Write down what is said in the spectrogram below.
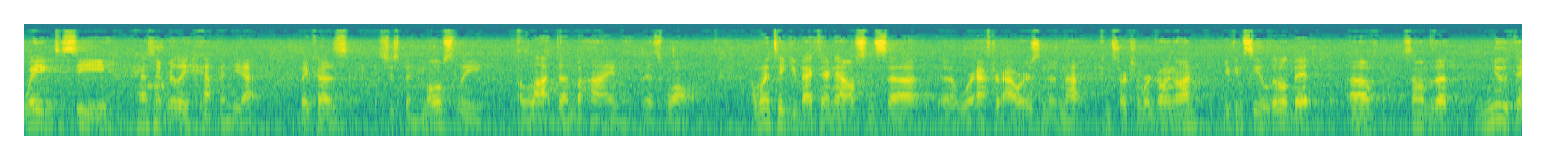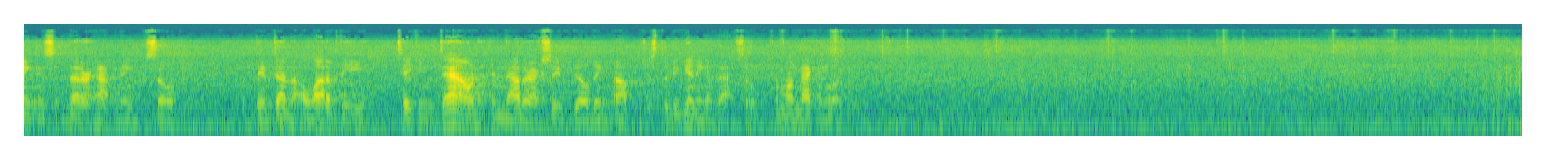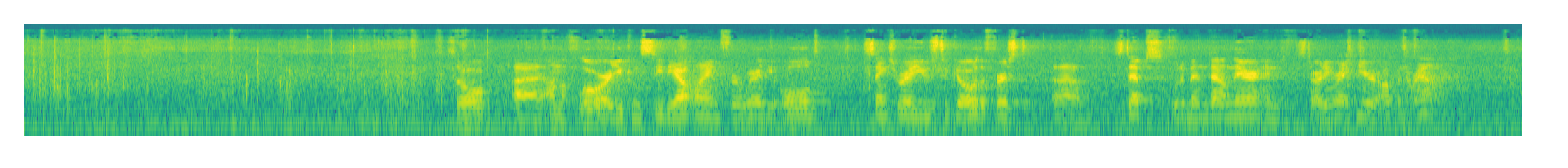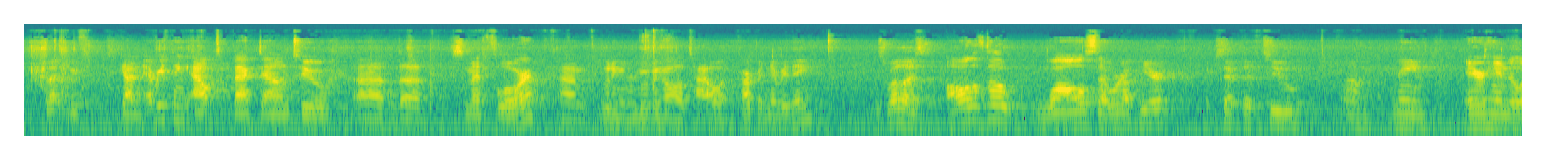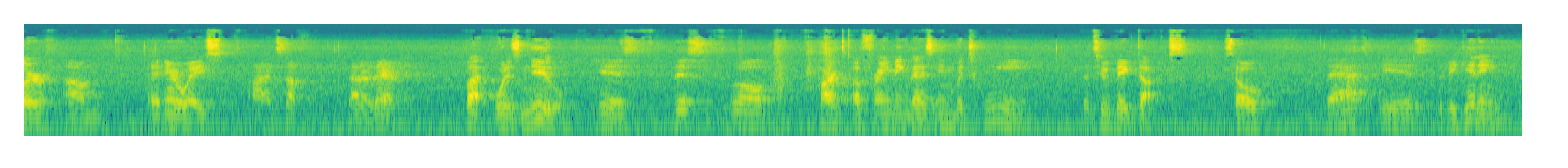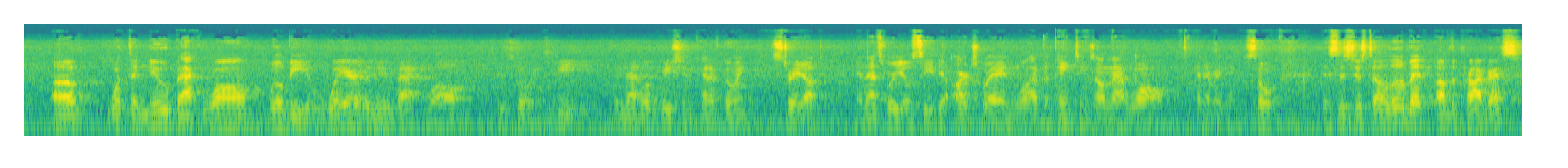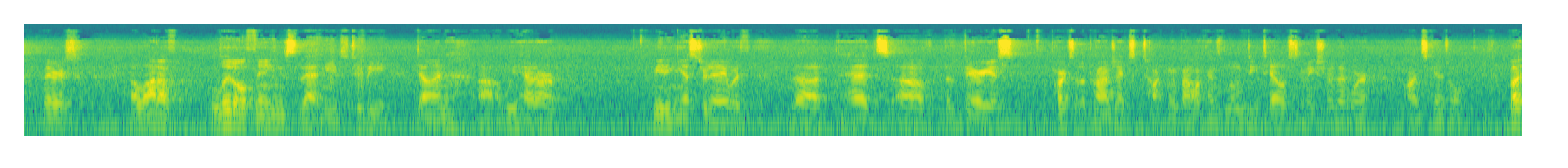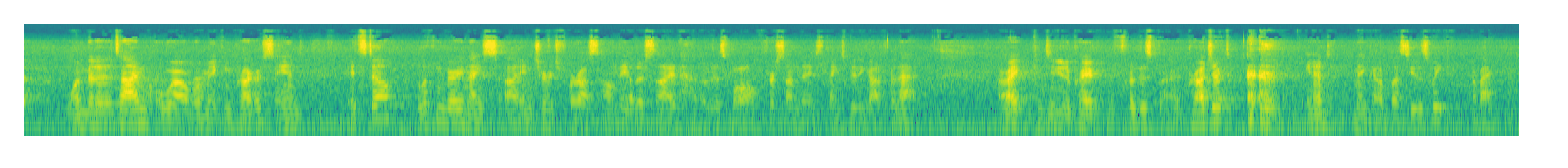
waiting to see hasn't really happened yet because it's just been mostly a lot done behind this wall. I want to take you back there now since uh, uh, we're after hours and there's not construction work going on. You can see a little bit of some of the new things that are happening. So they've done a lot of the taking down and now they're actually building up, just the beginning of that. So come on back and look. So uh, on the floor, you can see the outline for where the old sanctuary used to go. The first um, steps would have been down there and starting right here up and around. But we've gotten everything out back down to uh, the cement floor, um, including removing all the tile and the carpet and everything, as well as all of the walls that were up here, except the two um, main air handler um, airways uh, and stuff that are there. But what is new is this little part of framing that is in between the two big ducts. So that is the beginning of what the new back wall will be, where the new back wall is going to be. In that location, kind of going straight up. And that's where you'll see the archway and we'll have the paintings on that wall and everything. So this is just a little bit of the progress. There's a lot of little things that needs to be done. Uh, we had our meeting yesterday with the heads of the various parts of the project, talking about all kinds of little details to make sure that we're on schedule. But one bit at a time, while we're making progress, and it's still looking very nice uh, in church for us on the other side of this wall for Sundays. Thanks be to God for that. All right, continue to pray for this project, and may God bless you this week. Bye-bye.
